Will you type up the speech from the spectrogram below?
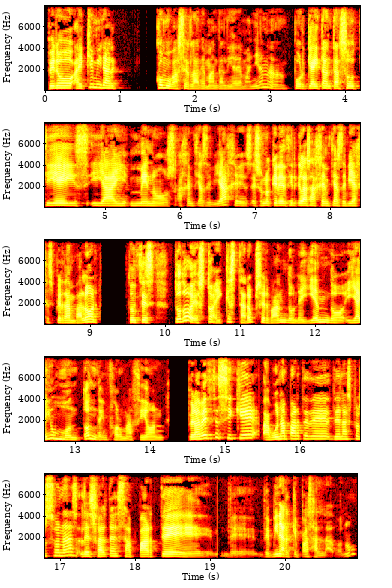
pero hay que mirar cómo va a ser la demanda el día de mañana, porque hay tantas OTAs y hay menos agencias de viajes. Eso no quiere decir que las agencias de viajes pierdan valor. Entonces, todo esto hay que estar observando, leyendo y hay un montón de información. Pero a veces sí que a buena parte de, las personas les falta esa parte de, mirar qué pasa al lado, ¿no?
